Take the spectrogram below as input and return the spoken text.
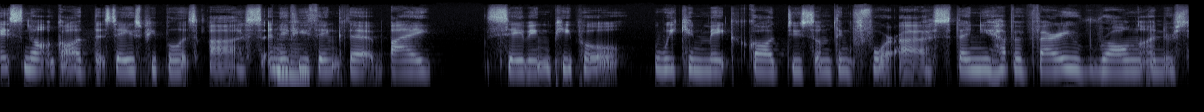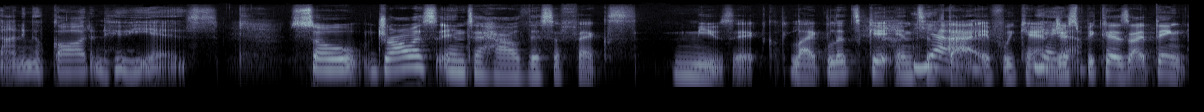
it's not God that saves people, it's us. And if you think that by saving people, we can make God do something for us, then you have a very wrong understanding of God and who He is. So draw us into how this affects music. Like, let's get into Yeah. that if we can, Yeah, just yeah. because I think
